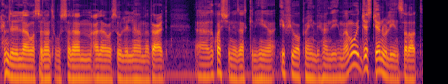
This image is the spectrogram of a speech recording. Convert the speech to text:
Alhamdulillah wa salatu wa salam ala rasulillah ma ba'd. Uh, the question is asking here if you are praying behind the Imam or just generally in Salat,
